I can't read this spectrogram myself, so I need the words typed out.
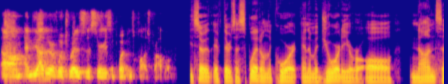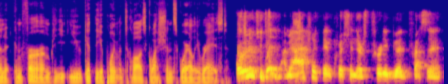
Um, and the other of which raises a serious appointments clause problem. So if there's a split on the court and a majority are all non-Senate confirmed, you, get the appointments clause question squarely raised. Or even if you didn't. I mean, I actually think, Christian, there's pretty good precedent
